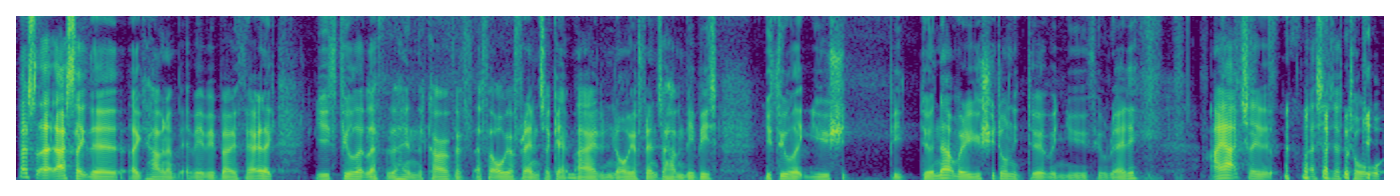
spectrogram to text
That's that's like the like having a baby by thirty. Like you feel like left behind the curve if, if all your friends are getting married and all your friends are having babies. You feel like you should be doing that, where you should only do it when you feel ready. I actually this is a total.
